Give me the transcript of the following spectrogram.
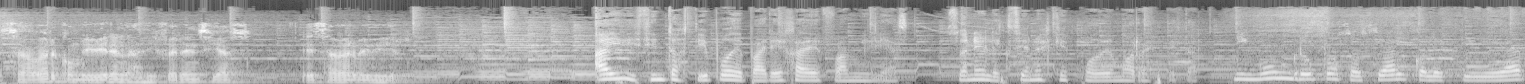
Saber convivir en las diferencias es saber vivir. Hay distintos tipos de pareja de familias. Son elecciones que podemos respetar. Ningún grupo social, colectividad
